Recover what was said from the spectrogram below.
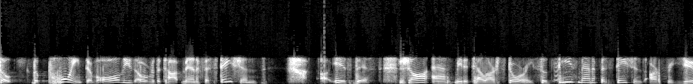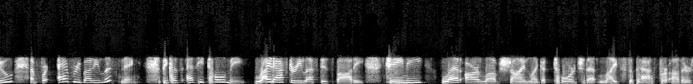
So the point of all these over the top manifestations Uh, is this. Jean asked me to tell our story. So these manifestations are for you and for everybody listening. Because as he told me right after he left his body, Jamie, let our love shine like a torch that lights the path for others.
